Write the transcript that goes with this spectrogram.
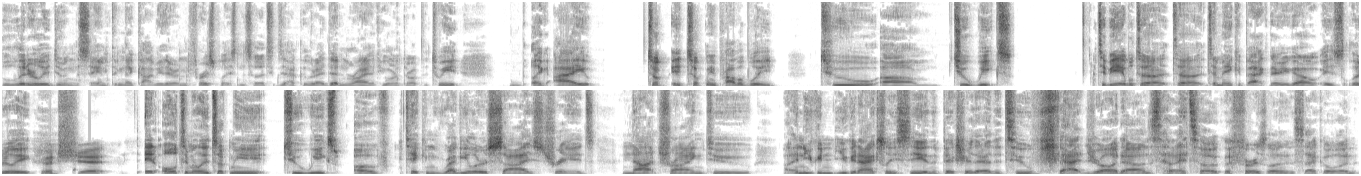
literally doing the same thing that got me there in the first place. And so that's exactly what I did. And Ryan, if you want to throw up the tweet, like I took it took me probably two um two weeks to be able to to to make it back. There you go. Is literally good shit. It ultimately took me two weeks of taking regular size trades not trying to uh, and you can you can actually see in the picture there the two fat drawdowns that I took the first one and the second one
